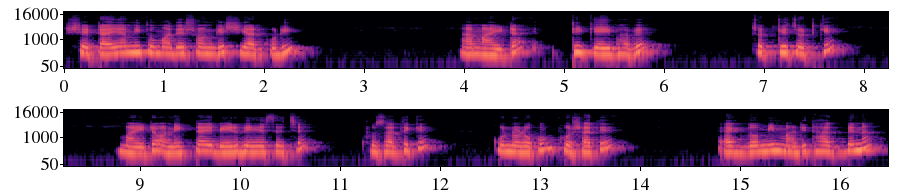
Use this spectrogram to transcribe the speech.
সেটাই আমি তোমাদের সঙ্গে শেয়ার করি। আর মাইটা ঠিক এইভাবে চটকে চটকে মাইটা অনেকটাই বের হয়ে এসেছে খোসা থেকে। কোনো রকম খোসাতে একদমই মাটি থাকবে না,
